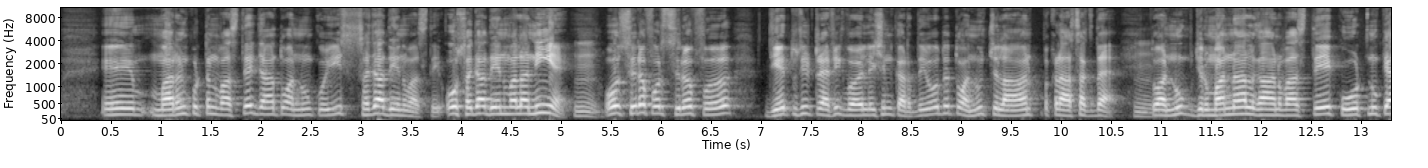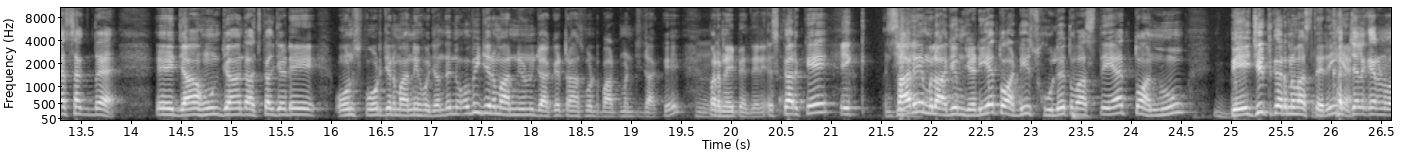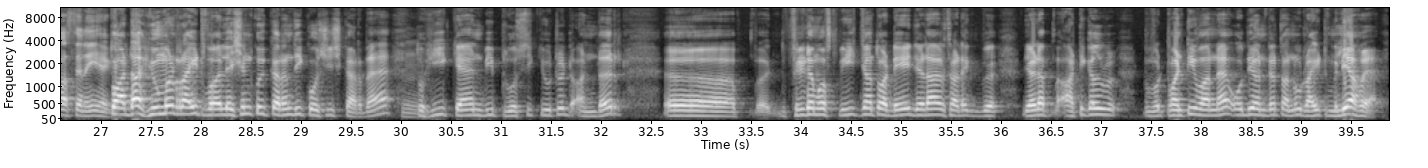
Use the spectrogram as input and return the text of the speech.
ਮਾਰਨ ਕੁੱਟਣ ਵਾਸਤੇ ਜਾਂ ਤੁਹਾਨੂੰ ਕੋਈ ਸਜ਼ਾ ਦੇਣ ਵਾਸਤੇ। ਉਹ ਸਜ਼ਾ ਦੇਣ ਵਾਲਾ ਨਹੀਂ ਹੈ। ਉਹ ਸਿਰਫ ਔਰ ਸਿਰਫ ਜੇ ਤੁਸੀਂ ਟ੍ਰੈਫਿਕ ਵਾਇਓਲੇਸ਼ਨ ਕਰਦੇ ਹੋ ਤੇ ਤੁਹਾਨੂੰ ਚਲਾਨ ਪਕੜਾ ਸਕਦਾ ਹੈ। ਤੁਹਾਨੂੰ ਜੁਰਮਾਨਾ ਲਗਾਉਣ ਵਾਸਤੇ ਕੋਰਟ ਨੂੰ ਕਹਿ ਸਕਦਾ ਹੈ। ਇਹ ਜਾਂ ਹੁਣ ਜਾਂ ਅੱਜਕੱਲ ਜਿਹੜੇ ਔਨ ਸਪੋਰਟ ਜੁਰਮਾਨੇ ਹੋ ਜਾਂਦੇ ਨੇ ਉਹ ਵੀ ਜੁਰਮਾਨੇ ਨੂੰ ਜਾ ਕੇ ਟਰਾਂਸਪੋਰਟ ਡਿਪਾਰਟਮੈਂਟ 'ਚ ਜਾ ਕੇ ਭਰਨੇ ਪੈਂਦੇ ਨੇ। ਇਸ ਕਰਕੇ ਇੱਕ- ਸਾਰੇ ਮੁਲਾਜ਼ਮ ਜਿਹੜੀ ਹੈ ਤੁਹਾਡੀ ਸਹੂਲਤ ਵਾਸਤੇ ਹੈ ਤੁਹਾਨੂੰ ਬੇਇੱਜ਼ਤ ਕਰਨ ਵਾਸਤੇ ਨਹੀਂ ਹੈ। ਖੱਜਲ ਕਰਨ ਵਾਸਤੇ ਨਹੀਂ ਹੈਗਾ। ਤੁਹਾਡਾ ਹਿਊਮਨ ਰਾਈਟ ਵਾਇਓਲੇਸ਼ਨ ਕੋਈ ਕਰਨ ਦੀ ਕੋਸ਼ਿਸ਼ ਕਰਦਾ ਹੈ ਤਾਂ he can be prosecuted under freedom of speech ਜਾਂ ਤੁਹਾਡੇ ਜਿਹੜਾ ਸਾਡੇ ਜਿਹੜਾ ਆਰਟੀਕਲ 21 ਹੈ ਉਹਦੇ ਅੰਡਰ ਤੁਹਾਨੂੰ ਰਾਈਟ ਮਿਲਿਆ ਹੋਇਆ। ਹੈ।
